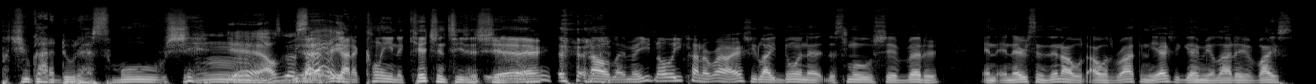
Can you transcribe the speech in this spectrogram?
But you gotta do that smooth shit. Mm. Yeah, I was gonna We say. gotta, we gotta clean the kitchen to this shit, Yeah. Larry. And I was like, man, you know, you kind of right. I actually like doing that, the smooth shit better. And and ever since then, I was I was rocking. He actually gave me a lot of advice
